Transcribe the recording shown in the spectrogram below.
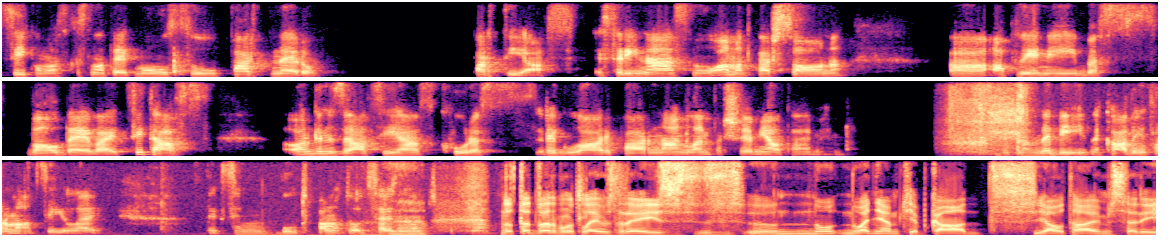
sīkumos, kas notiek mūsu partneru partijās. Es arī neesmu amatpersona apvienības valdē vai citās organizācijās, kuras regulāri pārunā un lem par šiem jautājumiem. Bet man nebija nekāda informācija, lai teiksim, būtu pamatots aizdomas. Nu, tad varbūt, lai uzreiz nu, noņemtu jebkādus jautājumus, arī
